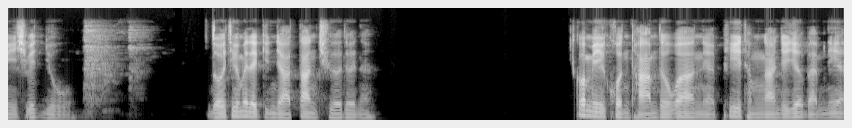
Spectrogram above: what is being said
มีชีวิตอยู่ โดยที่ไม่ได้กินยาต้านเชื้อด้วยนะ ก็มีคนถามเธอว่าเนี่ย พี่ทำงานเยอะๆแบบเนี้ย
